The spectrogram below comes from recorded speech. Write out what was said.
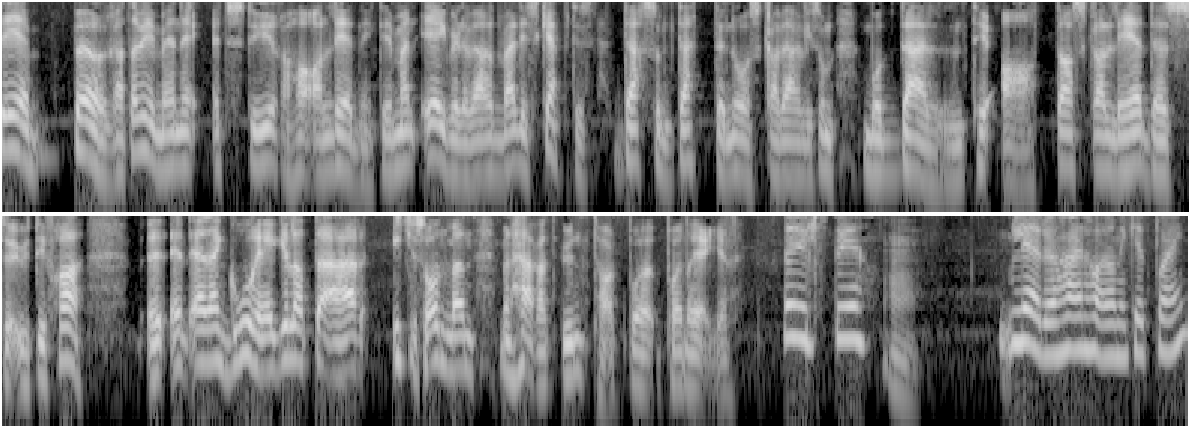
Det bør etter min mening et styre ha anledning til. Men jeg ville vært veldig skeptisk dersom dette nå skal være liksom modellen teater skal ledes ut ifra. Det er en god regel at det er ikke sånn, men, men her er et unntak på, på en regel. Ulsby, mm. Lerøe her, har han ikke et poeng?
